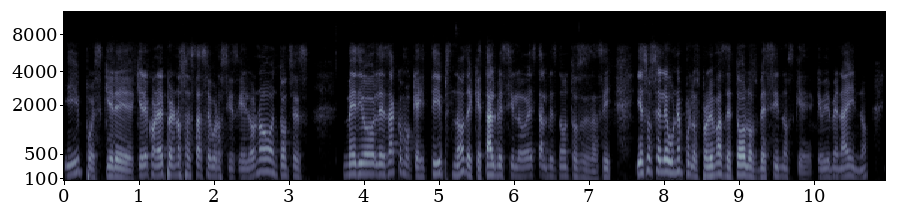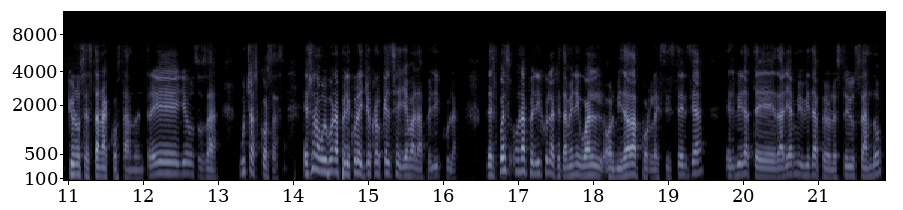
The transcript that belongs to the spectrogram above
y pues quiere, quiere con él, pero no se está seguro si es gay o no, entonces medio les da como que tips, ¿no? De que tal vez sí lo es, tal vez no, entonces así. Y eso se le une por los problemas de todos los vecinos que, que viven ahí, ¿no? Que unos se están acostando entre ellos, o sea, muchas cosas. Es una muy buena película y yo creo que él se lleva la película. Después, una película que también igual olvidada por la existencia, Elvira, te daría mi vida, pero lo estoy usando.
